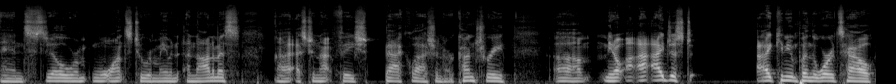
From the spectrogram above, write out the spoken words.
and still wants to remain anonymous uh, as to not face backlash in her country. Um, you know, I, I just I can't even put in the words how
